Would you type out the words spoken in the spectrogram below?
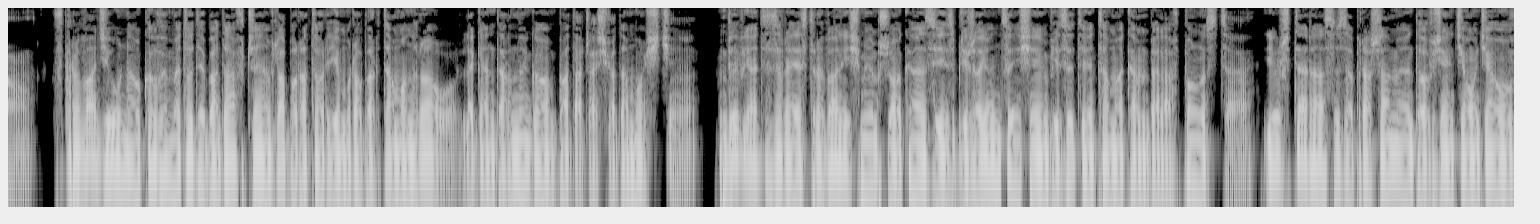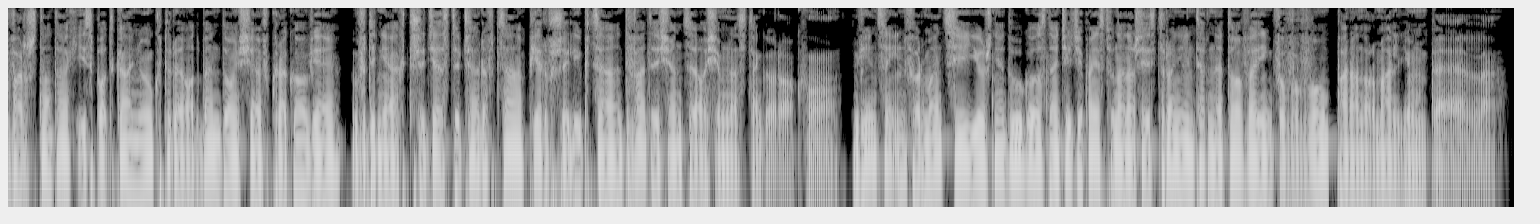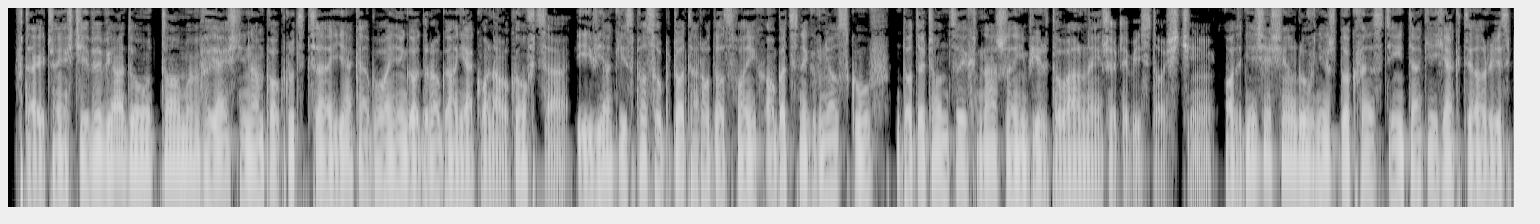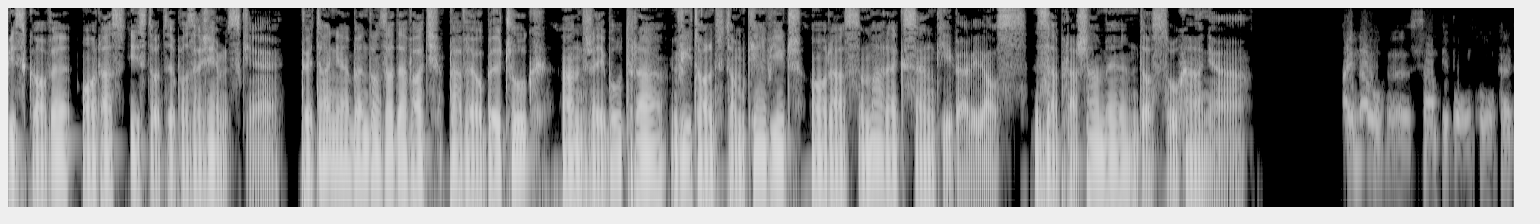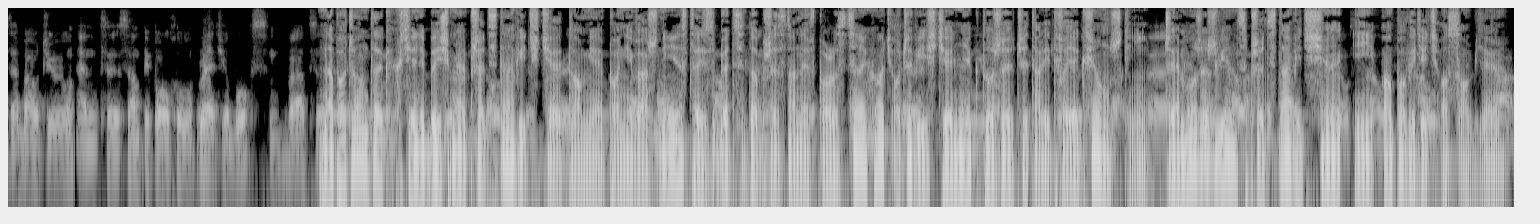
Wprowadził naukowe metody badawcze w laboratorium Roberta Monroe, legendarnego badacza świadomości. Wywiad zarejestrowaliśmy przy okazji zbliżającej się wizyty Toma Campbella w Polsce. Już teraz zapraszamy do wzięcia udziału w warsztatach i spotkaniu, które odbędą się w Krakowie w dniach 30 czerwca, 1 lipca 2018 roku. Więcej informacji już niedługo znajdziecie Państwo na naszej stronie internetowej www.paranormalium.pl. W tej części wywiadu Tom wyjaśni nam pokrótce, jaka była jego droga jako naukowca i w jaki sposób dotarł do swoich obecnych wniosków dotyczących naszej wirtualnej rzeczywistości. Odniesie się również do kwestii takich jak teorie spiskowe oraz istoty pozaziemskie. Pytania będą zadawać Paweł Byczuk, Andrzej Butra, Witold Tomkiewicz oraz Marek Sankiewelios. Zapraszamy do słuchania. Na początek chcielibyśmy przedstawić Cię, Tomie, ponieważ nie jesteś zbyt dobrze znany w Polsce, choć oczywiście niektórzy czytali Twoje książki. Czy możesz więc przedstawić się i opowiedzieć o sobie?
